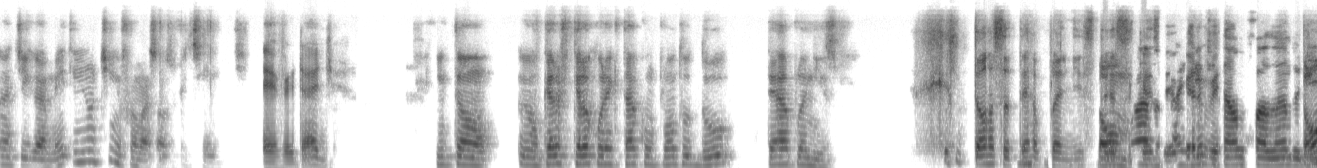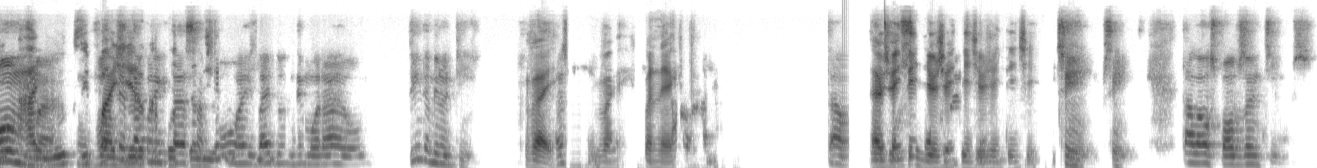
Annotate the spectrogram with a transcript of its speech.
Antigamente gente não tinha informação suficiente. É verdade? Então, eu quero, quero conectar com o ponto do terraplanismo. Nossa, terraplanista. Toma, essa quer dizer, eu A quero gente ver. tava falando de Toma! Hilux e Eu vou Pajero conectar essa porra e vai demorar 30 minutinhos. Vai, Mas- vai, conecta. Tá. Eu já entendi, eu já entendi, eu já entendi. Sim, sim. Tá lá os povos antigos.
